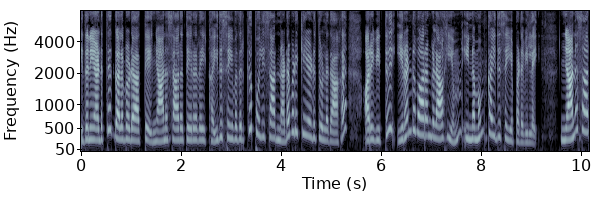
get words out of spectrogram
இதனையடுத்து கலபட அத்தே ஞானசார தேரரை கைது செய்வதற்கு போலீசார் நடவடிக்கை எடுத்துள்ளதாக அறிவித்து இரண்டு வாரங்களாகியும் இன்னமும் கைது செய்யப்படவில்லை. ஞானசார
